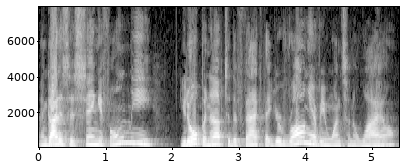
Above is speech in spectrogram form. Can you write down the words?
And God is just saying, if only you'd open up to the fact that you're wrong every once in a while,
